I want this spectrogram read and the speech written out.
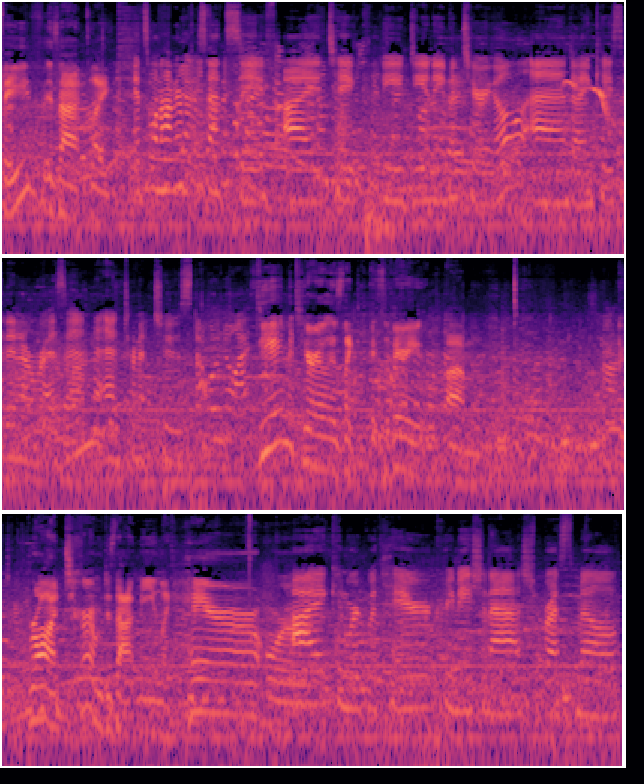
safe? Is that like it's 100% safe. I take the DNA material and I encase it in a resin and turn it to stone. DNA material is like it's a very um, broad term. Does that mean like hair or? I can work with hair, cremation ash, breast milk,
